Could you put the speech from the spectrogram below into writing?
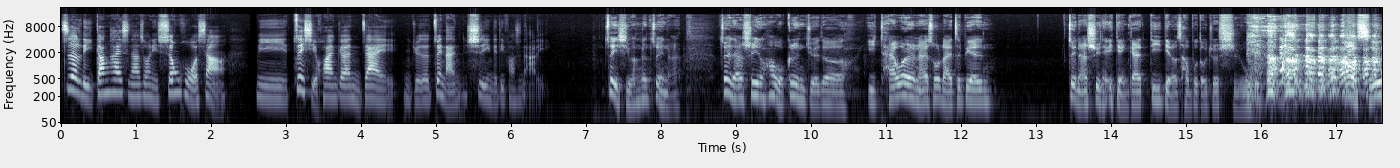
这里刚开始那时候，你生活上你最喜欢跟你在你觉得最难适应的地方是哪里？最喜欢跟最难，最难适应的话，我个人觉得以台湾人来说，来这边最难适应的一点，应该第一点都差不多，就是食物。哦，食物，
